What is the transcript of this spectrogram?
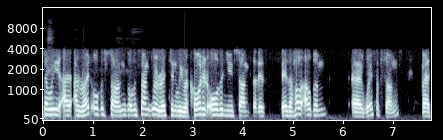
So we, I, I wrote all the songs. All the songs were written. We recorded all the new songs. So there's there's a whole album uh, worth of songs, but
